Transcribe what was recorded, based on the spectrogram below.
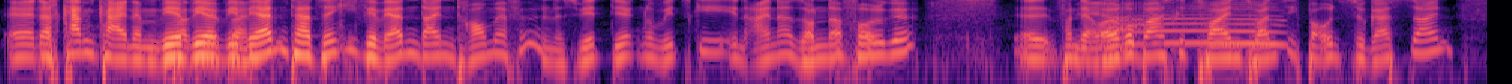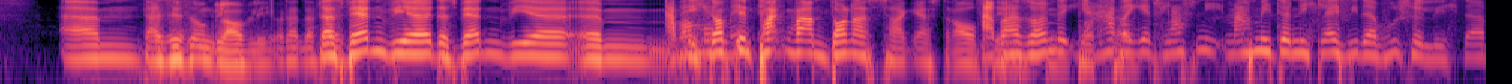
Äh, das kann keinem. Wir, wir, wir sein. werden tatsächlich, wir werden deinen Traum erfüllen. Es wird Dirk Nowitzki in einer Sonderfolge äh, von der Ja. Eurobasket 22 bei uns zu Gast sein. Ähm, Das ist unglaublich, oder? Das, das werden wir, das werden wir, ähm, Aber ich glaube, den packen wir am Donnerstag erst drauf. aber den, sollen wir, ja, aber jetzt lass mich, mach mich doch nicht gleich wieder wuschelig. Da,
